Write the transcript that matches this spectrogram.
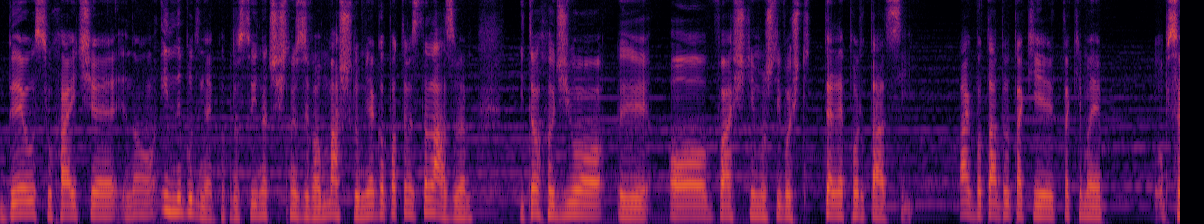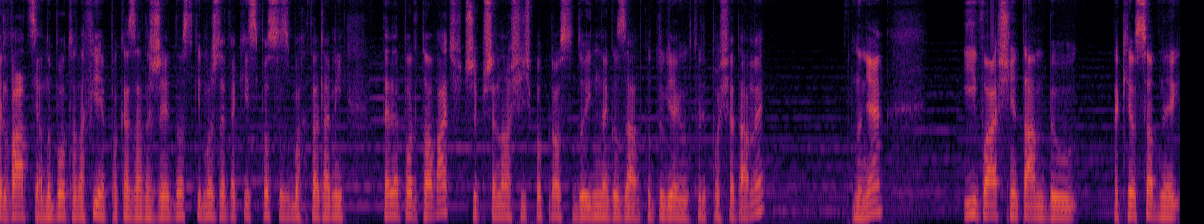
był, słuchajcie, no inny budynek po prostu, inaczej się nazywał, Mushroom, ja go potem znalazłem. I to chodziło y, o właśnie możliwość teleportacji, tak, bo tam był takie, takie moje obserwacja, no było to na filmie pokazane, że jednostki można w jakiś sposób z bohaterami teleportować, czy przenosić po prostu do innego zamku, drugiego, który posiadamy, no nie? I właśnie tam był takie osobny,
